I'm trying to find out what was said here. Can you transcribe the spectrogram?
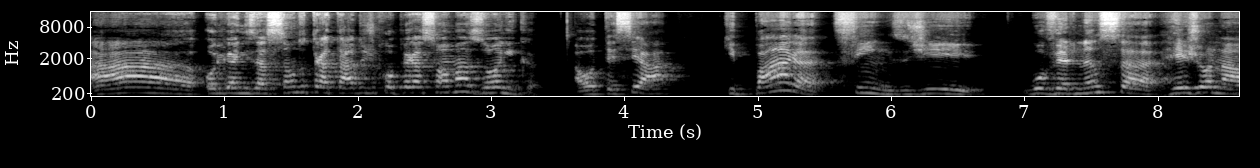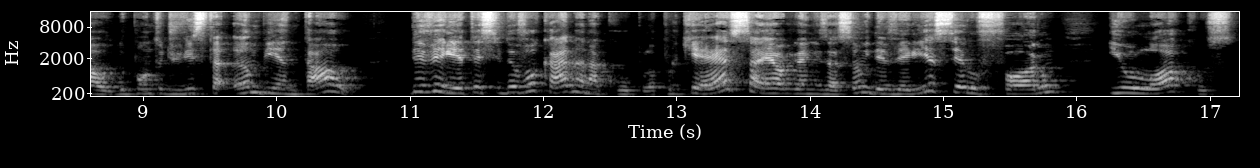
a organização do Tratado de Cooperação Amazônica, a OTCA, que para fins de governança regional do ponto de vista ambiental deveria ter sido evocada na cúpula, porque essa é a organização e deveria ser o fórum e o locus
